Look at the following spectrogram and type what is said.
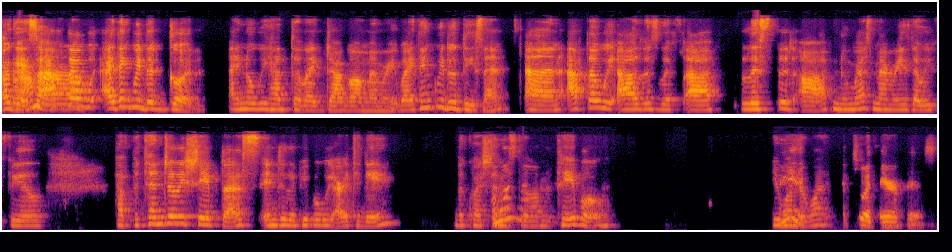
Okay, so after we- I think we did good. I know we had to like jog our memory, but I think we do decent. And after we all just lift off, listed off numerous memories that we feel have potentially shaped us into the people we are today, the question is still on the table. You wonder what? To a therapist.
